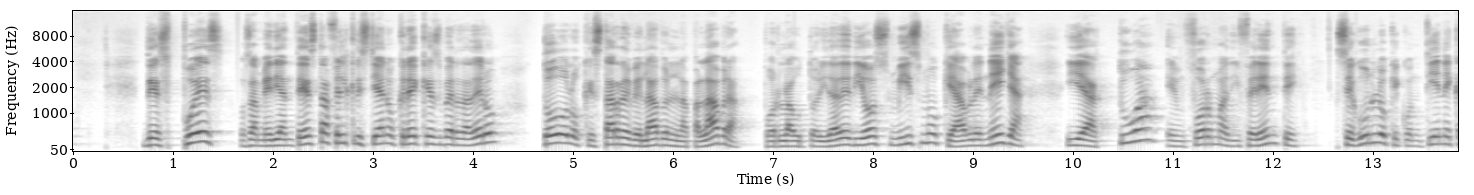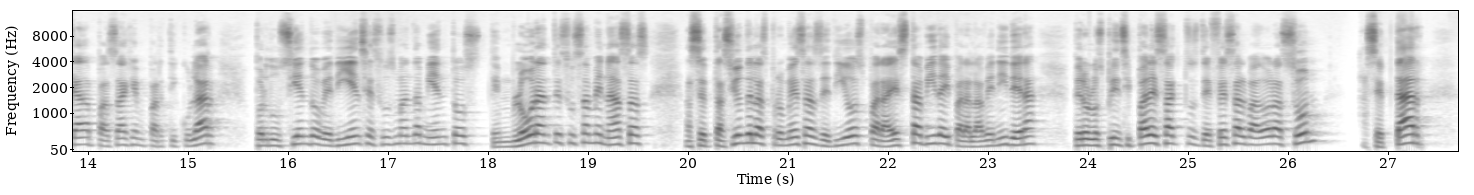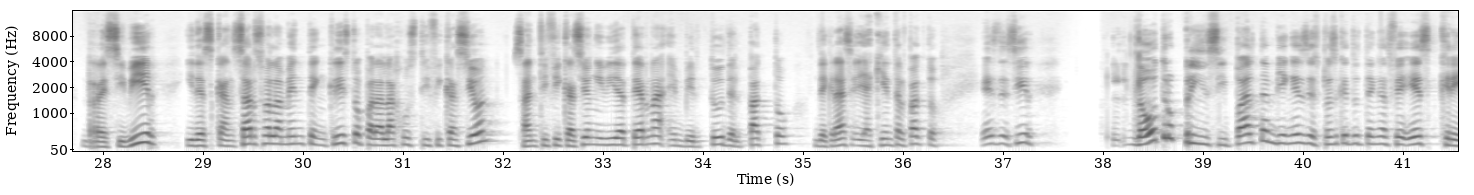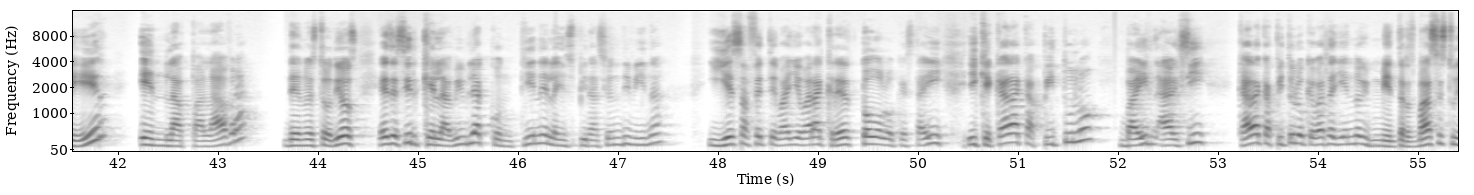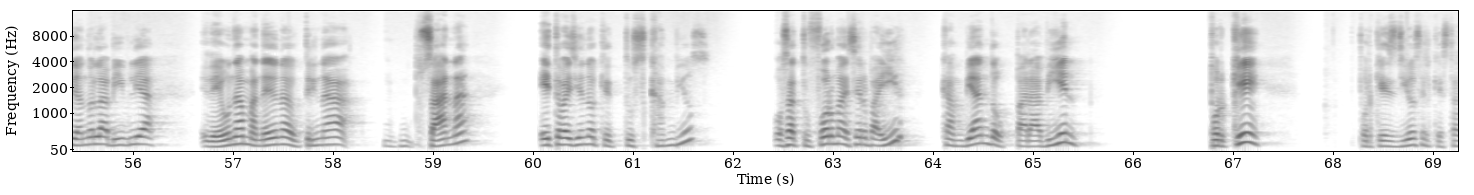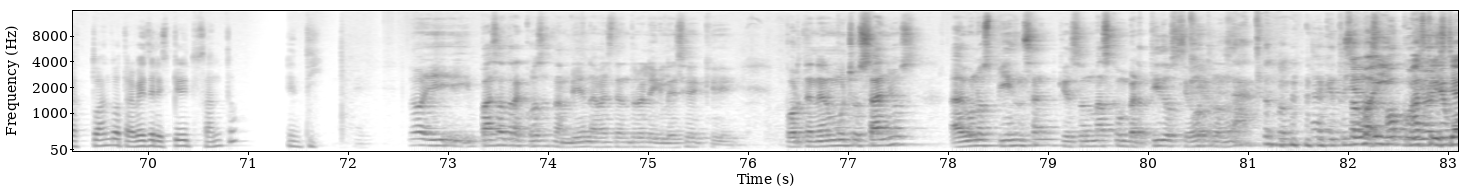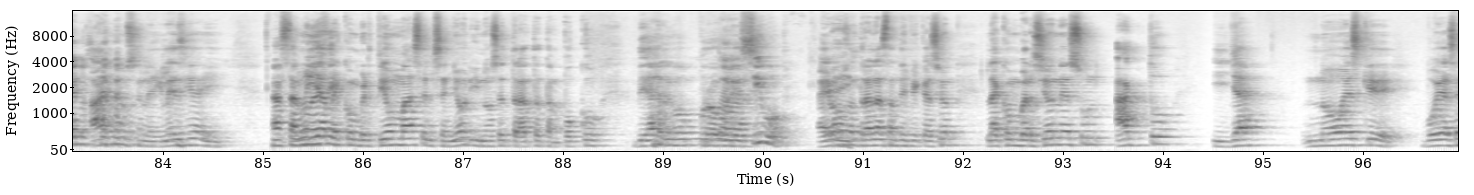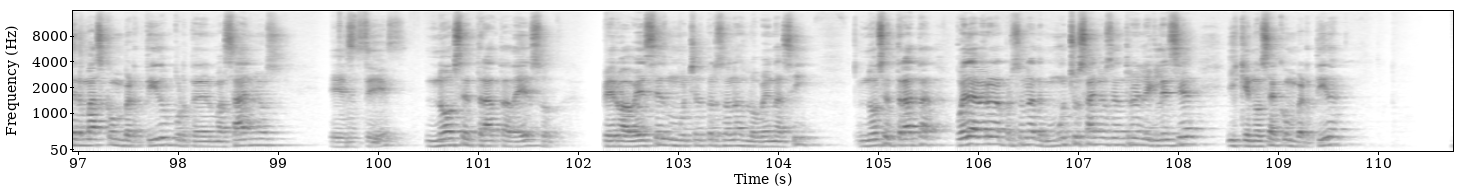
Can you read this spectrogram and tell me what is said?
después, o sea, mediante esta fe el cristiano cree que es verdadero todo lo que está revelado en la palabra por la autoridad de Dios mismo que habla en ella y actúa en forma diferente, según lo que contiene cada pasaje en particular, produciendo obediencia a sus mandamientos, temblor ante sus amenazas, aceptación de las promesas de Dios para esta vida y para la venidera, pero los principales actos de fe salvadora son aceptar, recibir y descansar solamente en Cristo para la justificación, santificación y vida eterna en virtud del pacto de gracia. Y aquí entra el pacto. Es decir, lo otro principal también es, después que tú tengas fe, es creer en la palabra de nuestro Dios. Es decir, que la Biblia contiene la inspiración divina y esa fe te va a llevar a creer todo lo que está ahí. Y que cada capítulo va a ir así, cada capítulo que vas leyendo y mientras vas estudiando la Biblia de una manera, de una doctrina sana, Él te va diciendo que tus cambios, o sea, tu forma de ser va a ir cambiando para bien. ¿Por qué? Porque es Dios el que está actuando a través del Espíritu Santo en ti. No, y, pasa otra cosa también a veces dentro de la iglesia que por tener muchos años algunos piensan que son más convertidos que otros, ¿no? Exacto. Ah, que tú Son llevas y poco, más yo cristianos. llevo años en la iglesia y Hasta a mí ya me convirtió más el Señor y no se trata tampoco de algo progresivo. Ahí vamos a entrar en la santificación. La conversión es un acto y ya. No es que voy a ser más convertido por tener más años. Este, no se trata de eso. Pero a veces muchas personas lo ven así. No se trata, puede haber una persona de muchos años dentro de la iglesia y que no sea convertida.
